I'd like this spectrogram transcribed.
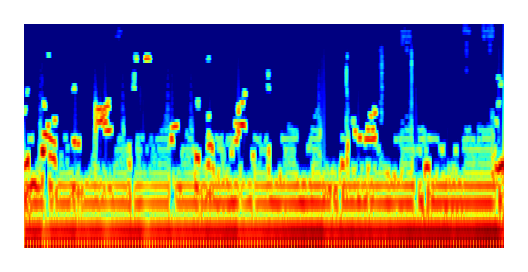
we don't take our perspective of life we take we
